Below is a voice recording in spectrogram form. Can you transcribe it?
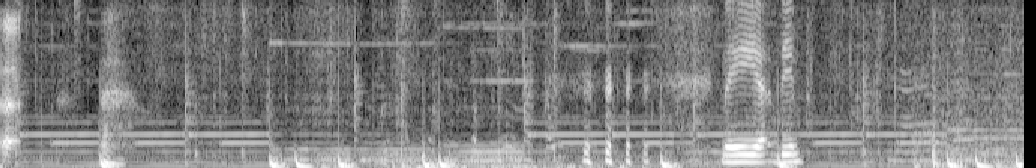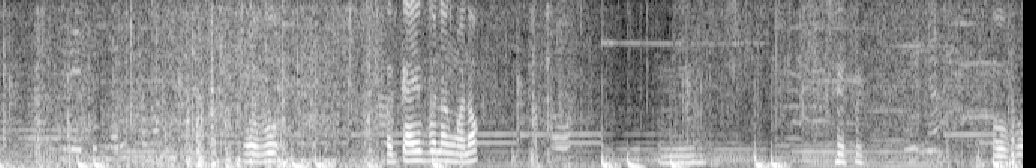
nahiya din. Opo. Pagkain po ng manok? Oo. Mm. Uy nga.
